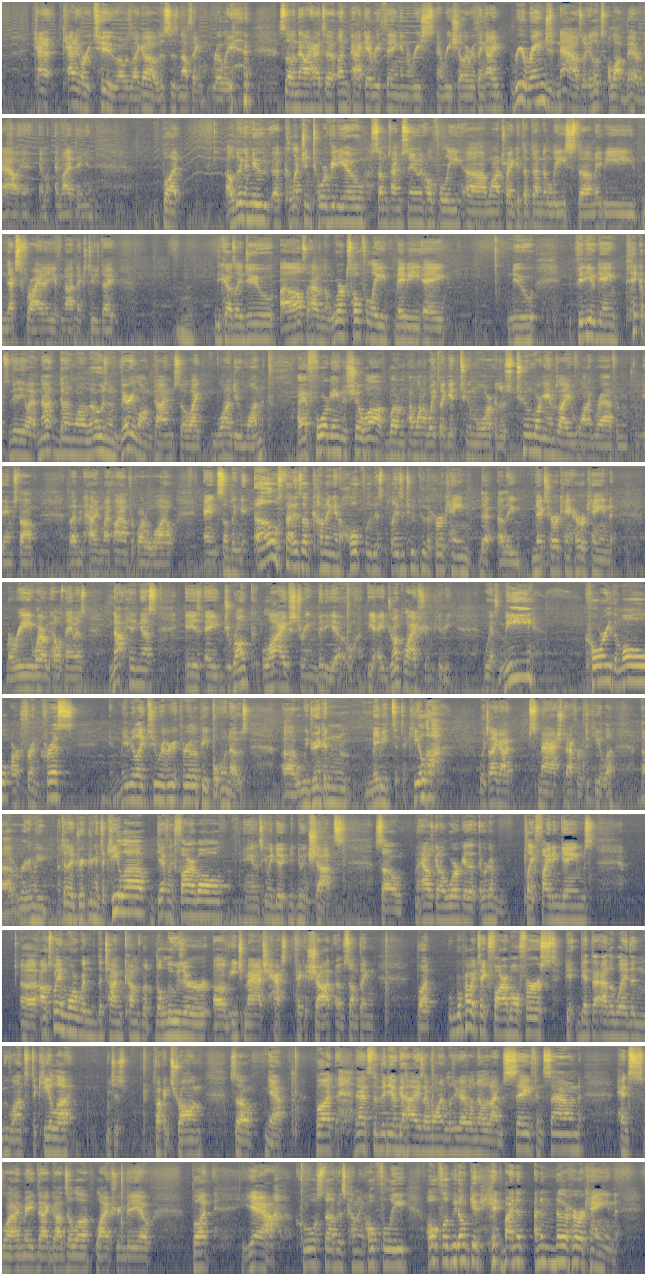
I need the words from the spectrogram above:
category two. I was like, oh, this is nothing really. so now I had to unpack everything and re and reshell everything. I rearranged it now, so it looks a lot better now, in, in my opinion. But I'll doing a new uh, collection tour video sometime soon. Hopefully, uh, I want to try to get that done at least uh, maybe next Friday, if not next Tuesday. Because I do, I also have in the works, hopefully, maybe a new video game pickups video. I have not done one of those in a very long time, so I want to do one. I have four games to show off, but I'm, i want to wait till I get two more because there's two more games I want to grab from, from GameStop that I've been having my eye on for quite a while. And something else that is upcoming, and hopefully this plays into, into the hurricane, that uh, the next hurricane, Hurricane Marie, whatever the hell his name is, not hitting us, is a drunk live stream video. Yeah, a drunk live stream, excuse me, with me, Corey the Mole, our friend Chris, and maybe like two or three, three other people, who knows. Uh, we'll be drinking maybe tequila, which I got smashed after tequila. Uh, we're gonna be potentially drink, drinking tequila, definitely Fireball, and it's gonna be do, doing shots. So how it's gonna work is we're gonna play fighting games. Uh, I'll explain more when the time comes, but the loser of each match has to take a shot of something. But we'll probably take Fireball first, get get that out of the way, then move on to tequila, which is fucking strong. So yeah. But that's the video, guys. I wanted to let you guys all know that I'm safe and sound. Hence why I made that Godzilla live stream video. But, yeah, cool stuff is coming. Hopefully, hopefully we don't get hit by another hurricane.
